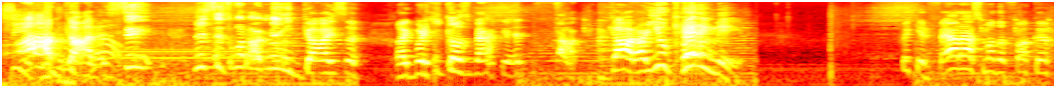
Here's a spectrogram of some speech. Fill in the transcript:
See Oh can- god, see? This is what I mean, guys. Like when he goes back and fuck. God, are you kidding me? Freaking fat ass motherfucker.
